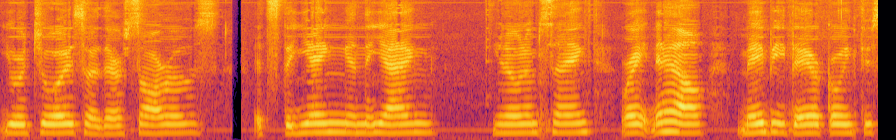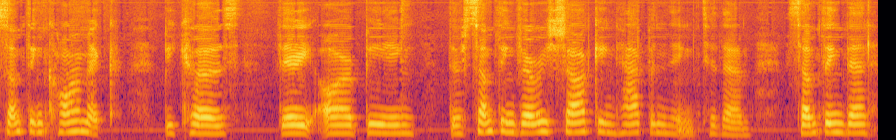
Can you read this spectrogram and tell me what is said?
Your joys are their sorrows. It's the yin and the yang. You know what I'm saying? Right now, maybe they are going through something karmic because they are being, there's something very shocking happening to them. Something that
